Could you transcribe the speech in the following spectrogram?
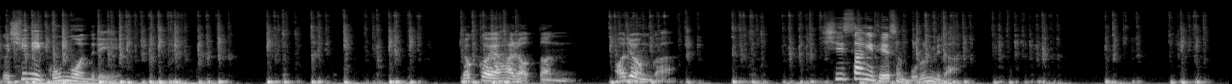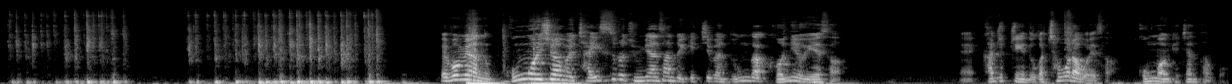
그 신입 공무원들이 겪어야 할 어떤 어려움과 실상에 대해서는 모릅니다. 왜 보면 공무원 시험을 자기 스스로 준비한 사람도 있겠지만 누군가 건의에 의해서 예, 가족 중에 누가 처벌하고 해서 공무원 괜찮다고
